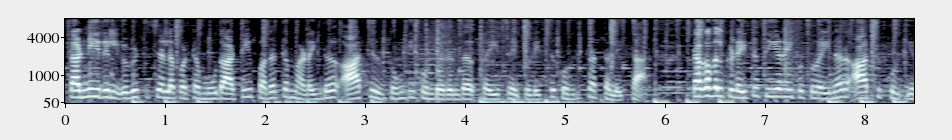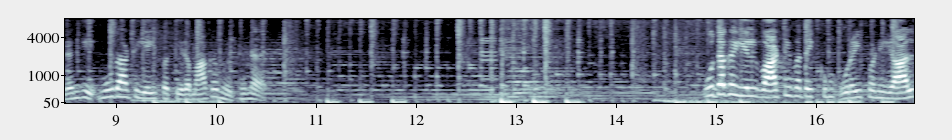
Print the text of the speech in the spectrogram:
தண்ணீரில் இழுத்துச் செல்லப்பட்ட மூதாட்டி பதட்டம் அடைந்து ஆற்றில் தொங்கிக் கொண்டிருந்த கயிற்றை பிடித்துக் கொண்டு தத்தளித்தார். தகவல் கிடைத்து தீயணைப்புத் துறையினர் ஆற்றுக்குள் இறங்கி மூதாட்டியை பத்திரமாக மீட்டனர். உதகையில் வாட்டி வதைக்கும் உரைப்பணியால்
